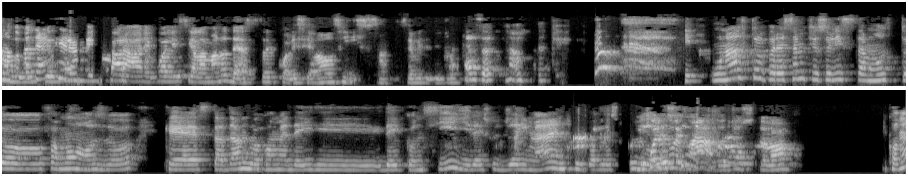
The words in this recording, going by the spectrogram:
no, dovete anche anche... imparare quale sia la mano destra e quale sia la mano sinistra, se avete dei problemi. Esattamente. Un altro, per esempio, solista molto famoso che sta dando come dei, dei consigli, dei suggerimenti per lo studio. Con il quale tu hai suonato, giusto? Come?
